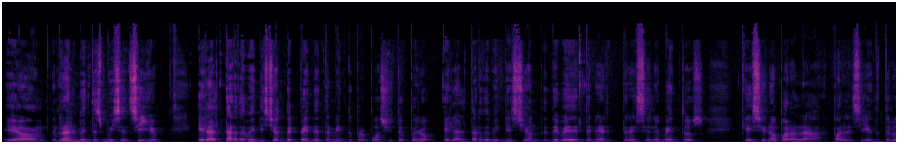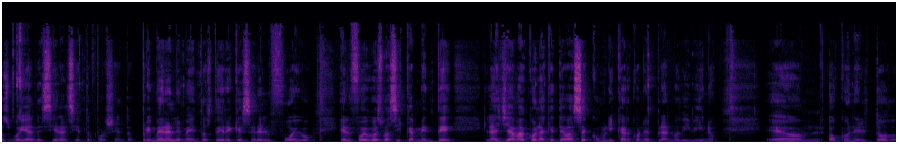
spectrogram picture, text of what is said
Eh, um, realmente es muy sencillo. El altar de bendición depende también de tu propósito, pero el altar de bendición debe de tener tres elementos, que si no para, la, para el siguiente te los voy a decir al 100%. Primer elemento tiene que ser el fuego. El fuego es básicamente la llama con la que te vas a comunicar con el plano divino eh, um, o con el todo.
